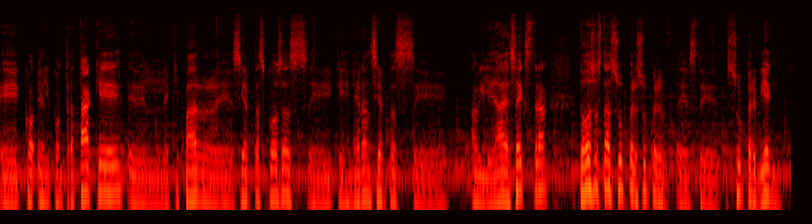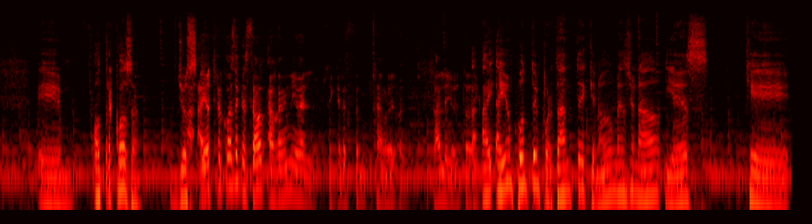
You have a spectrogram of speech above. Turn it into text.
eh, el contraataque, el equipar ciertas cosas que generan ciertas habilidades extra. Todo eso está súper, súper, este, súper bien. Eh, otra cosa. Yo, Ah, hay otra cosa que está a gran nivel. Si quieres, o sea, dale, yo ahorita hay, hay un punto importante que no hemos mencionado y es que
